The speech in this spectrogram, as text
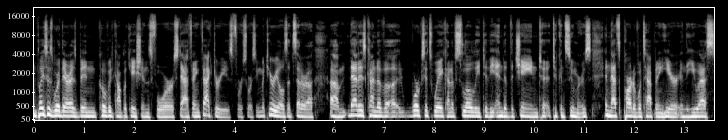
in places where there has been COVID complications for staffing factories, for sourcing materials, et cetera, um, that is kind of uh, works its way kind of slowly to the end of the chain to, to consumers. And that's part of what's happening here in the US.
